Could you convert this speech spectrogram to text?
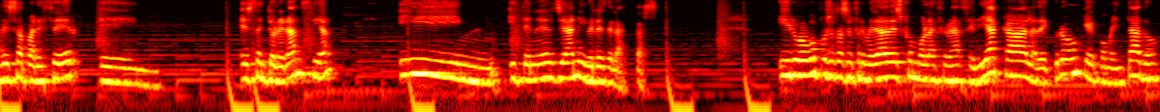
desaparecer esta intolerancia y, tener ya niveles de lactasa. Y luego, pues otras enfermedades como la enfermedad celíaca, la de Crohn, que he comentado.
